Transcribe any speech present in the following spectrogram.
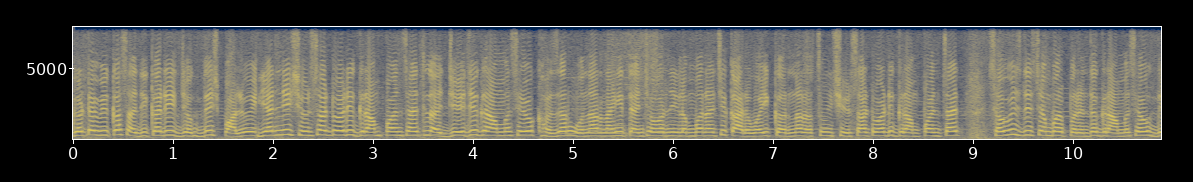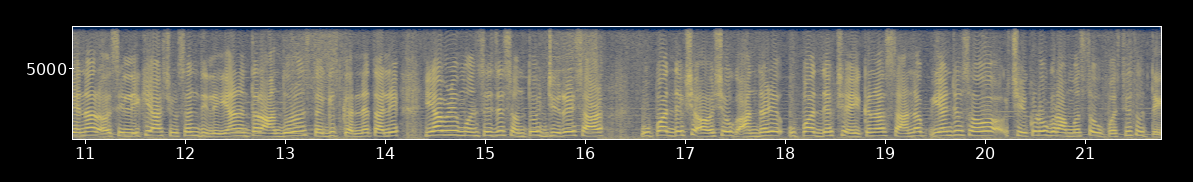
गट विकास अधिकारी जगदीश पालवे यांनी शिरसाटवाडी ग्रामपंचायतला जे जे ग्रामसेवक हजर होणार नाही त्यांच्यावर निलंबनाची कारवाई करणार असून शिरसाटवाडी ग्रामपंचायत सव्वीस डिसेंबरपर्यंत ग्रामसेवक देणार असे लेखी आश्वासन दिले. यानंतर आंदोलन स्थगित करण्यात आले. यावेळी मनसेचे संतोष जिरेसाळ उपाध्यक्ष अशोक आंधळे उपाध्यक्ष एकनाथ सानप यांच्यासह शेकडो ग्रामस्थ उपस्थित होते.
